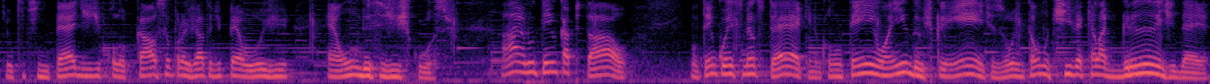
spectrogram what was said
que o que te impede de colocar o seu projeto de pé hoje é um desses discursos. Ah, eu não tenho capital, não tenho conhecimento técnico, não tenho ainda os clientes, ou então não tive aquela grande ideia.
